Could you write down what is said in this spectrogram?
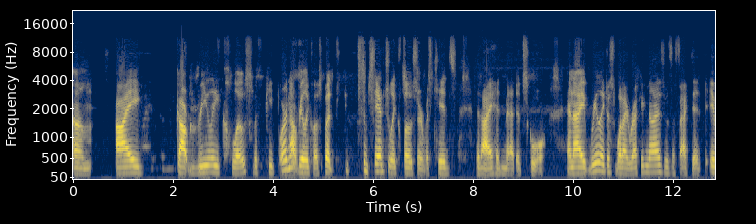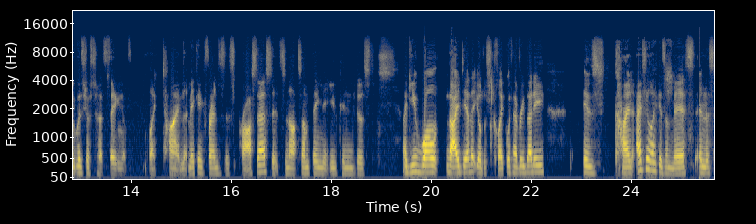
um, I got really close with people, or not really close, but substantially closer with kids that I had met at school. And I really just what I recognized was the fact that it was just a thing of like time that making friends this process. It's not something that you can just like you won't the idea that you'll just click with everybody is kind I feel like is a myth in this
